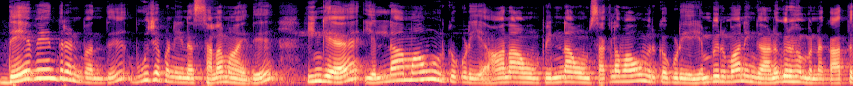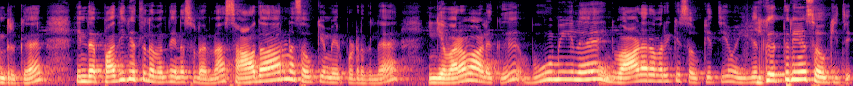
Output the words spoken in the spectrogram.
தேவேந்திரன் வந்து பூஜை பண்ணின ஸ்தலமாக இது? இங்கே எல்லாமாவும் இருக்கக்கூடிய ஆணாவும் பெண்ணாவும் சகலமாகவும் இருக்கக்கூடிய எம்பெருமான் இங்கே அனுகிரகம் பண்ண காத்துட்டுருக்க இந்த பதிகத்தில் வந்து என்ன சொல்கிறாருன்னா சாதாரண சௌக்கியம் ஏற்படுறதில்ல இங்கே வரவாளுக்கு பூமியில் இங்கே வாழற வரைக்கும் சௌக்கியத்தையும் யுகத்துலேயும் சௌக்கியத்தை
